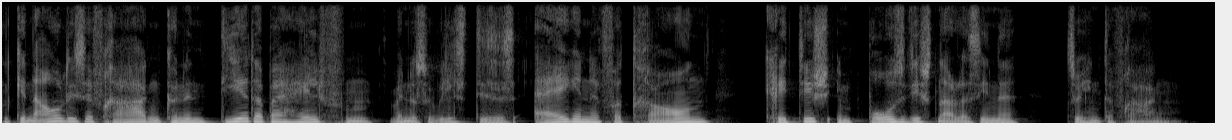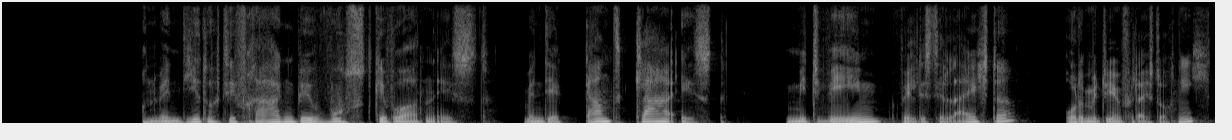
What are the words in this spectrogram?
Und genau diese Fragen können dir dabei helfen, wenn du so willst, dieses eigene Vertrauen kritisch im positivsten aller Sinne zu hinterfragen. Und wenn dir durch die Fragen bewusst geworden ist, wenn dir ganz klar ist, mit wem fällt es dir leichter oder mit wem vielleicht auch nicht,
